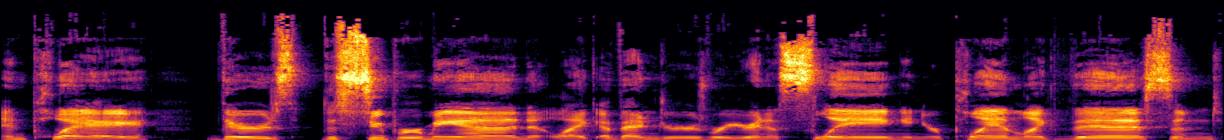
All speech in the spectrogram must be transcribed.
and play. There's the Superman like Avengers where you're in a sling and you're playing like this. And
